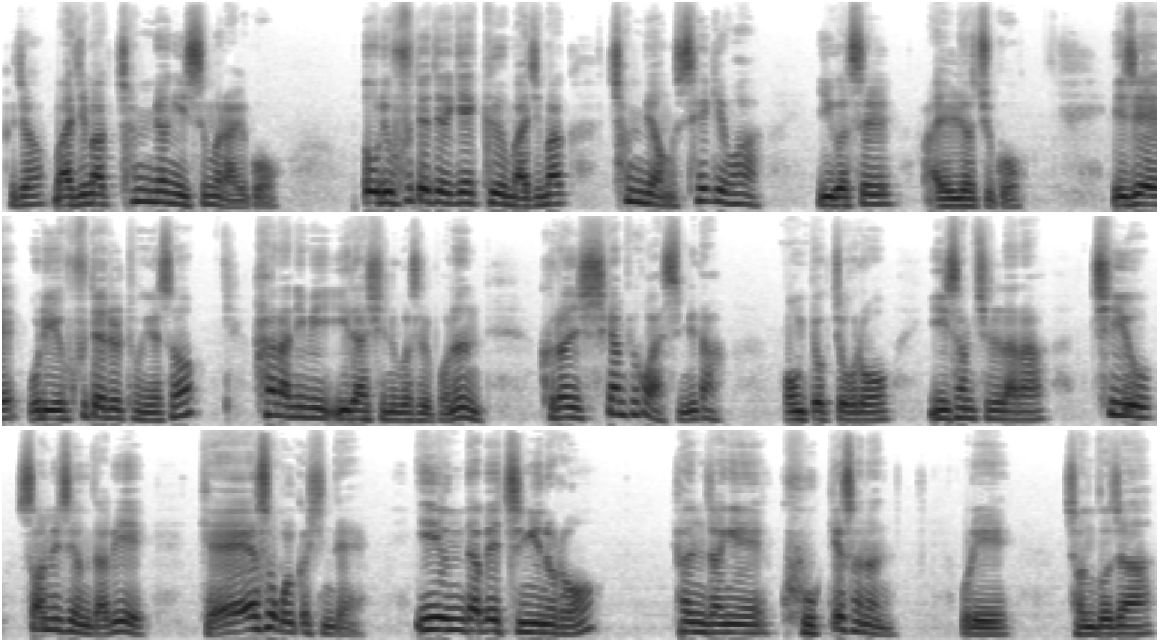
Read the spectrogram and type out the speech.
그죠? 마지막 천명이 있음을 알고 또 우리 후대들에게 그 마지막 천명 세계화 이것을 알려주고 이제 우리 후대를 통해서 하나님이 일하시는 것을 보는 그런 시간표가 왔습니다. 본격적으로 237 나라 치유 서밋의 응답이 계속 올 것인데 이 응답의 증인으로 현장에 굳게 서는 우리 전도자,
